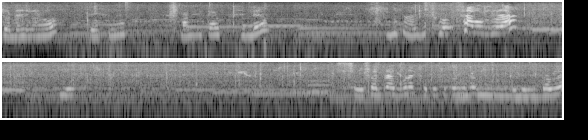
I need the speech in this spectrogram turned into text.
চলে গেল এখানে পানিটা ফেলে শসা বন্ধুরা শসাটা একবারে ছোটো ছোটো করে কেটে দিতে হবে।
